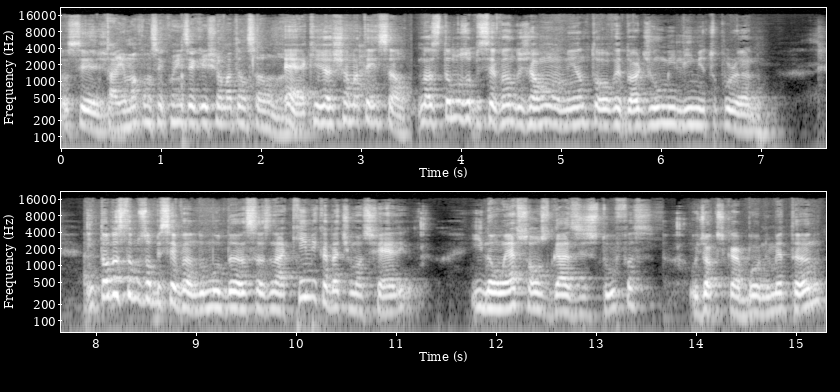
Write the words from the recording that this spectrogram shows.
Ou seja, Tá aí uma consequência que chama atenção, né? é, que já chama atenção. Nós estamos observando já um aumento ao redor de 1 milímetro por ano. Então nós estamos observando mudanças na química da atmosfera, e não é só os gases estufas, o dióxido de carbono e o metano,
